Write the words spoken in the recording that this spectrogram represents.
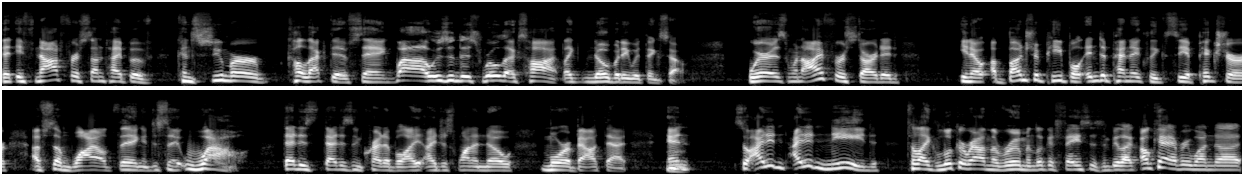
that if not for some type of consumer collective saying wow isn't this rolex hot like nobody would think so whereas when i first started you know, a bunch of people independently see a picture of some wild thing and just say, wow, that is that is incredible. I, I just want to know more about that. Mm. And so I didn't I didn't need to like look around the room and look at faces and be like, okay, everyone, uh,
